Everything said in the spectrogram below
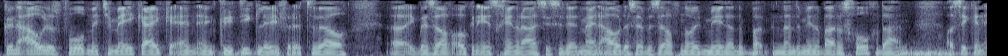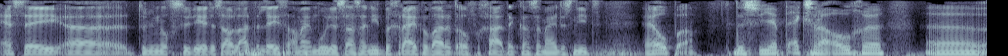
kunnen ouders bijvoorbeeld met je meekijken en, en kritiek leveren. Terwijl uh, ik ben zelf ook een eerste generatie student. Mijn ouders hebben zelf nooit meer dan de, naar de middelbare school gedaan. Als ik een essay uh, toen ik nog studeerde zou laten lezen aan mijn moeder, zou ze niet begrijpen waar het over gaat. Dan kan ze mij dus niet helpen. Dus je hebt extra ogen. Uh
